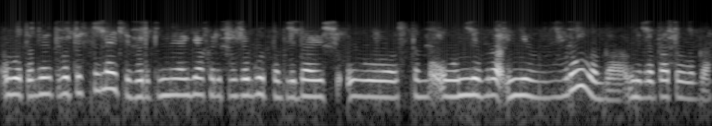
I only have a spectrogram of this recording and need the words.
Вот, он говорит, вы представляете, говорит, у меня, я, говорит, уже год наблюдаюсь у, у невро, невролога, у невропатолога,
